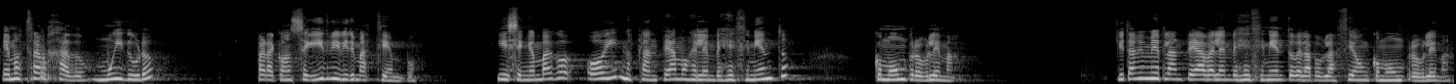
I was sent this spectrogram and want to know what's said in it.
Hemos trabajado muy duro para conseguir vivir más tiempo. Y sin embargo, hoy nos planteamos el envejecimiento como un problema. Yo también me planteaba el envejecimiento de la población como un problema.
